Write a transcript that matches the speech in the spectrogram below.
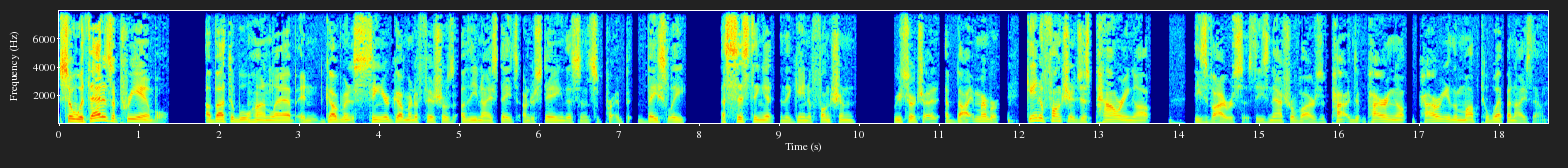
so with that as a preamble about the Wuhan lab and government senior government officials of the United States understanding this and basically assisting it in the gain of function research about. Remember, gain of function is just powering up these viruses, these natural viruses, powering up, powering them up to weaponize them.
